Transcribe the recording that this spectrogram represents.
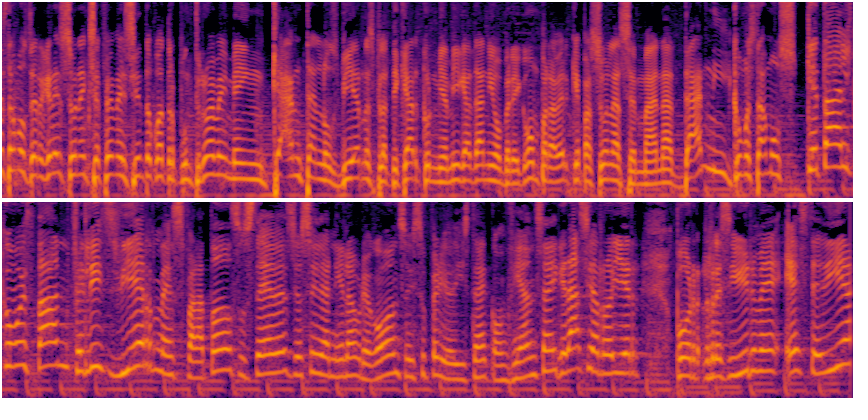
Estamos de regreso en XFM 104.9 y me encantan los viernes platicar con mi amiga Dani Obregón para ver qué pasó en la semana. Dani, ¿cómo estamos? ¿Qué tal? ¿Cómo están? Feliz viernes para todos ustedes. Yo soy Daniela Obregón, soy su periodista de confianza y gracias Roger por recibirme este día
